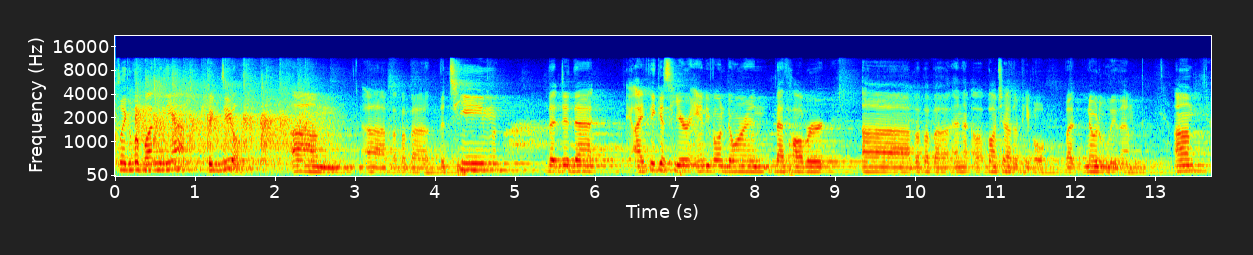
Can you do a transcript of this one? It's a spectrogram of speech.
click of a button in the app. Big deal. Um, uh, the team that did that, I think is here, Andy Von Doren, Beth Halbert, uh, and a bunch of other people, but notably them. Um,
